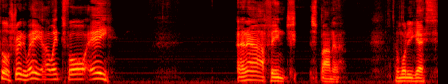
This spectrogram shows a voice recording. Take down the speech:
So straight away I went for a an half inch spanner. And what do you guess?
